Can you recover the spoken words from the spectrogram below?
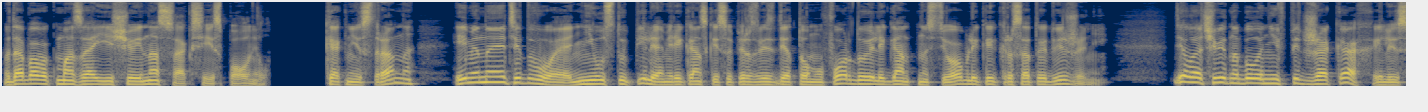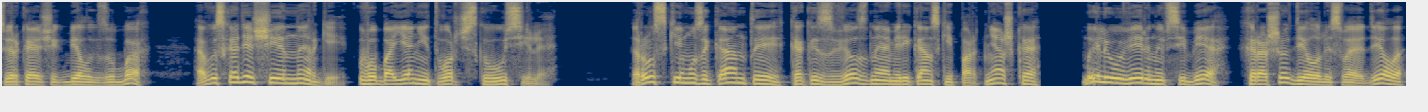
Вдобавок Мазай еще и на саксе исполнил. Как ни странно, именно эти двое не уступили американской суперзвезде Тому Форду элегантностью облика и красотой движений. Дело, очевидно, было не в пиджаках или сверкающих белых зубах, а в исходящей энергии, в обаянии творческого усилия. Русские музыканты, как и звездный американский партняшка, были уверены в себе, хорошо делали свое дело,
